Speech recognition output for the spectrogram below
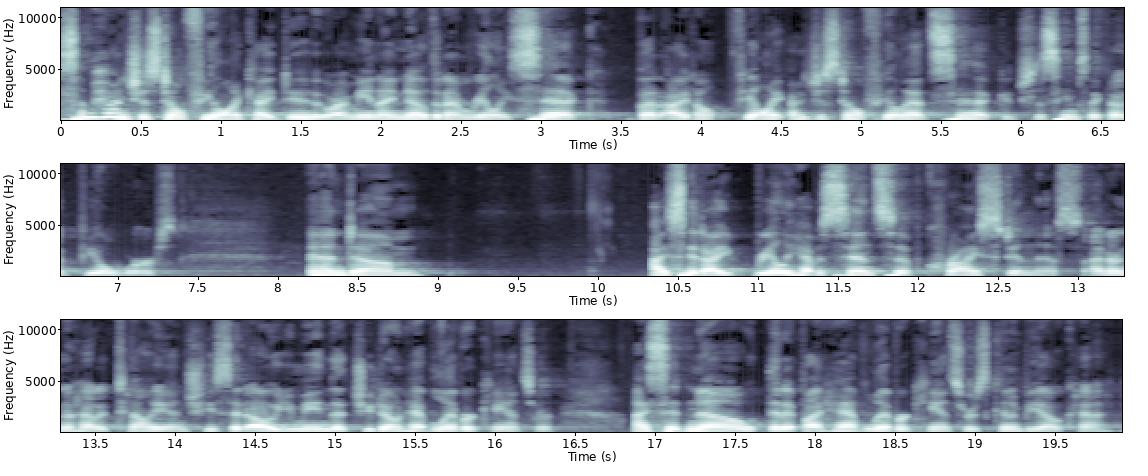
somehow I just don't feel like I do. I mean, I know that I'm really sick, but I don't feel like, I just don't feel that sick. It just seems like I'd feel worse. And um, I said, I really have a sense of Christ in this. I don't know how to tell you. And she said, Oh, you mean that you don't have liver cancer? I said, No, that if I have liver cancer, it's going to be okay.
